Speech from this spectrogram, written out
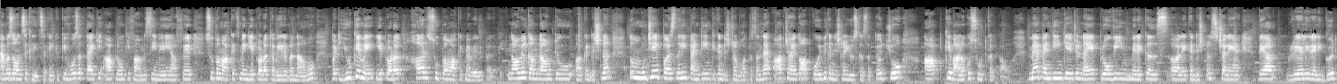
अमेजोन से खरीद सकें, क्योंकि हो सकता है कि आप लोगों की फार्मेसी में या फिर सुपरमार्केट्स में ये प्रोडक्ट अवेलेबल ना हो बट यूके में ये प्रोडक्ट हर सुपरमार्केट में अवेलेबल है। Now will come down to conditioner तो मुझे पर्सनली पेंटीन के कंडीशनर बहुत पसंद है। आप चाहें तो आप कोई भी कंडीशनर यूज़ कर सकते हो, जो आपके बालों को सूट करता हो मैं पेंटीन के जो नए प्रोवी मेरिकल्स वाले कंडीशनर्स चले हैं they are really really good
